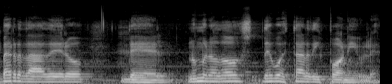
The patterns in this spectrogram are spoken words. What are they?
verdadero de Él. Número dos, debo estar disponible.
